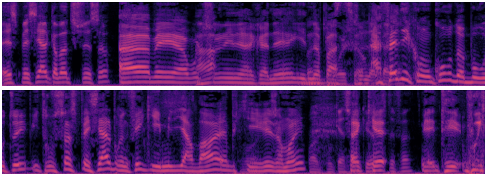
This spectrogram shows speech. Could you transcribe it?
Et spécial, comment tu sais ça? Ah, Ah. Stern, il la connaît. Il Ben, n'a pas. Howard Stern Elle fait des concours de beauté, puis il trouve ça spécial pour une fille qui est milliardaire, puis qui est riche de même. Ouais, faut qu'elle s'occupe, que- Stéphane. Oui,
